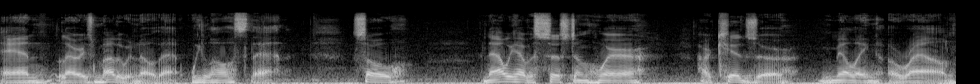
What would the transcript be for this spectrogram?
And Larry's mother would know that. We lost that. So now we have a system where our kids are milling around,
